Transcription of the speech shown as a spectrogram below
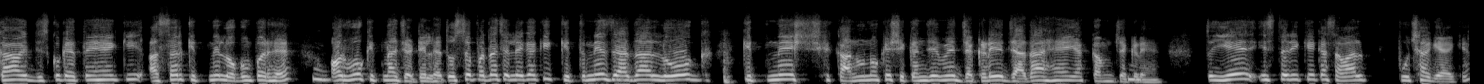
का जिसको कहते हैं कि असर कितने लोगों पर है हम्म। और वो कितना जटिल है तो उससे पता चलेगा कि कितने ज़्यादा लोग कितने कानूनों के शिकंजे में जकड़े ज़्यादा हैं या कम जकड़े हम्म। हैं तो ये इस तरीके का सवाल पूछा गया है क्या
